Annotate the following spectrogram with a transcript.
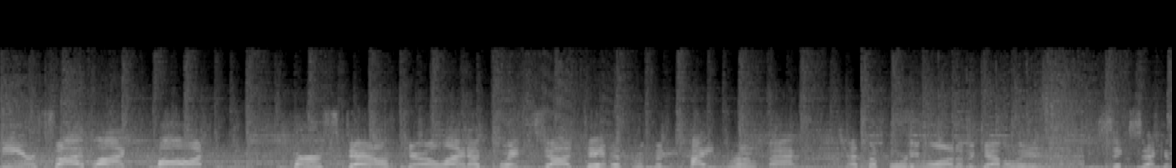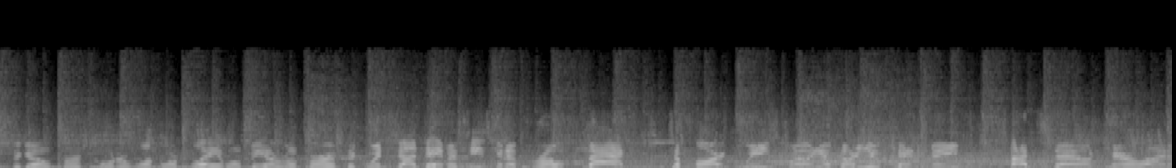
near sideline, caught, First down, Carolina. Quinshad Davis with the tightrope back at the 41 of the Cavaliers. Six seconds to go, first quarter. One more play. It will be a reverse to Quinshad Davis. He's going to throw back to Marquise Williams. Are you kidding me? Touchdown, Carolina.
